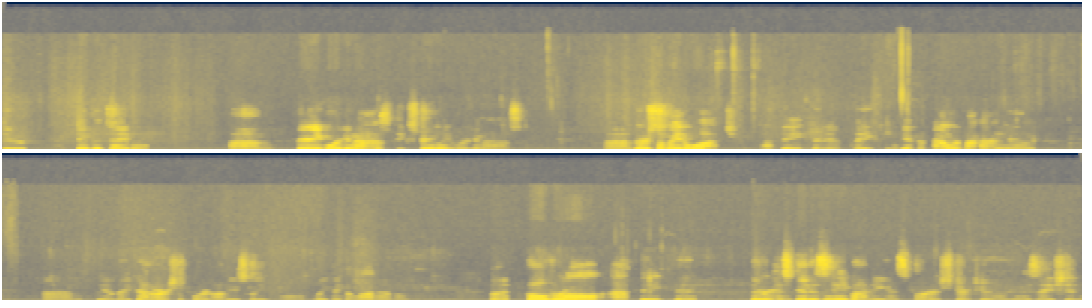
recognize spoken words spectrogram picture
to to the table. Um, very organized, extremely organized. Uh, they're somebody to watch. I think that if they can get the power behind them, um, you know, they've got our support, obviously. Uh, we think a lot of them. But overall, I think that they're as good as anybody as far as structure and organization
